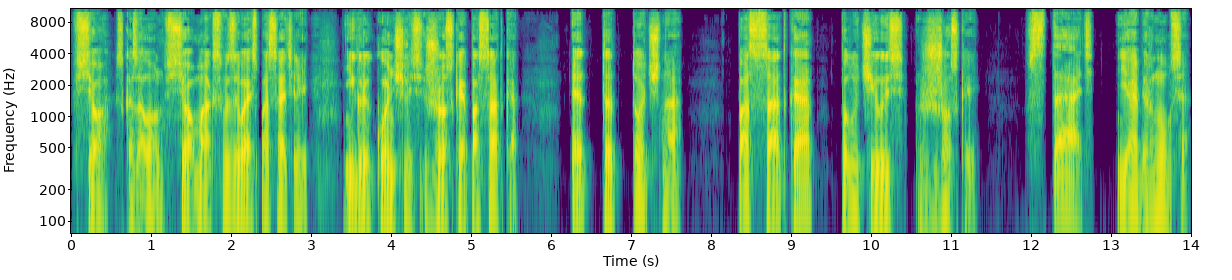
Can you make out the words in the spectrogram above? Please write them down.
«Все», — сказал он, — «все, Макс, вызывай спасателей. Игры кончились, жесткая посадка». «Это точно. Посадка получилась жесткой». «Встать!» — я обернулся.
